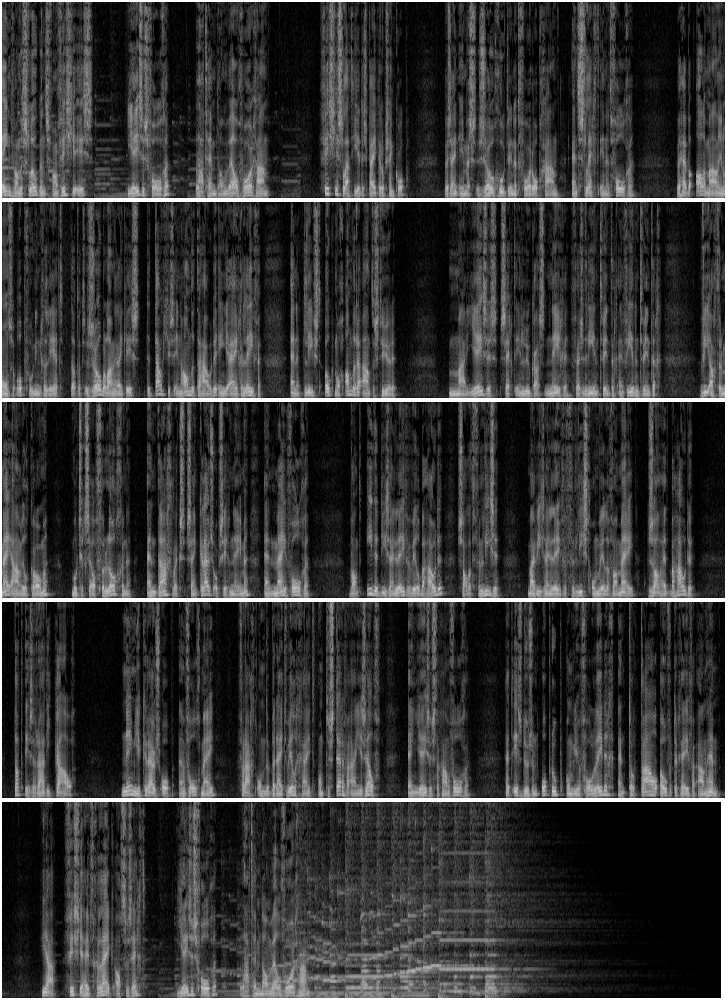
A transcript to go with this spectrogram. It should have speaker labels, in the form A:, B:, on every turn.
A: Een van de slogans van Visje is: Jezus volgen, laat hem dan wel voorgaan. Visje slaat hier de spijker op zijn kop. We zijn immers zo goed in het vooropgaan en slecht in het volgen. We hebben allemaal in onze opvoeding geleerd dat het zo belangrijk is de touwtjes in handen te houden in je eigen leven en het liefst ook nog anderen aan te sturen. Maar Jezus zegt in Lucas 9, vers 23 en 24: Wie achter mij aan wil komen, moet zichzelf verloochenen en dagelijks zijn kruis op zich nemen en mij volgen. Want ieder die zijn leven wil behouden, zal het verliezen. Maar wie zijn leven verliest omwille van mij, zal het behouden. Dat is radicaal. Neem je kruis op en volg mij, vraagt om de bereidwilligheid om te sterven aan jezelf en Jezus te gaan volgen. Het is dus een oproep om je volledig en totaal over te geven aan Hem. Ja, Visje heeft gelijk als ze zegt: Jezus volgen, laat Hem dan wel voorgaan.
